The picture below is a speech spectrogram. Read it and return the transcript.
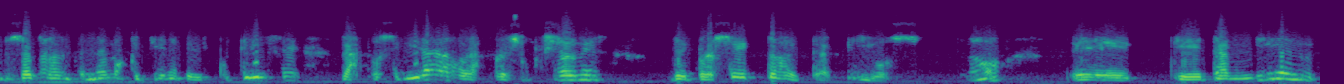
nosotros entendemos que tiene que discutirse las posibilidades o las proyecciones de proyectos extractivos, ¿no? Eh, que también,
